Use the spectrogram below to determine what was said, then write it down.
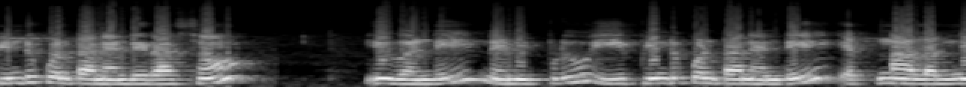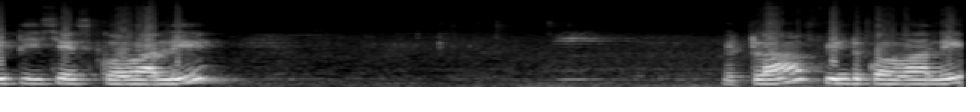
పిండుకుంటానండి రసం. ఇవ్వండి. నేను ఇప్పుడు ఈ పిండుకుంటానండి ఎత్తనాలన్నీ తీసేసుకోవాలి. ఇట్లా పిండుకోవాలి.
